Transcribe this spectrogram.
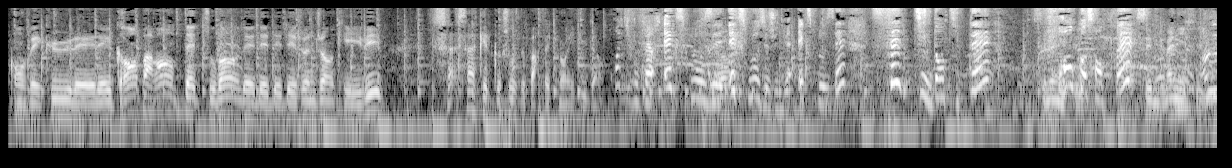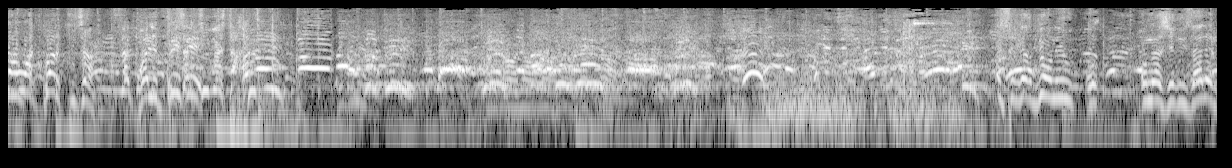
qu'ont vécu les, les grands-parents, peut-être souvent des, des- des- des jeunes gens qui y vivent, ça, ça a quelque chose de parfaitement évident. Je crois qu'il faut faire exploser, exploser, je dis bien exploser, cette identité franco-centrée. C'est magnifique. Regarde bien, on est où on, on est à Jérusalem.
